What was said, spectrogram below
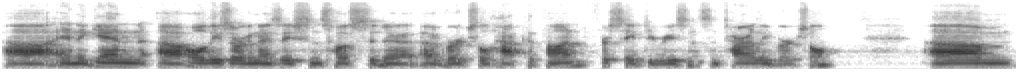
Uh, and again, uh, all these organizations hosted a, a, virtual hackathon for safety reasons, entirely virtual. Um,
